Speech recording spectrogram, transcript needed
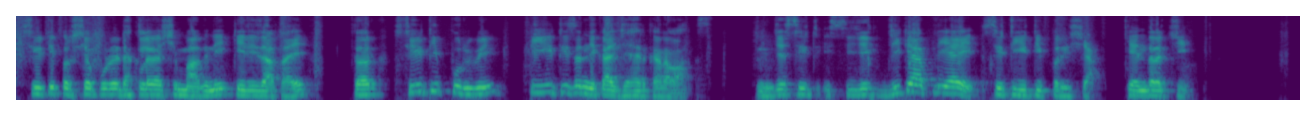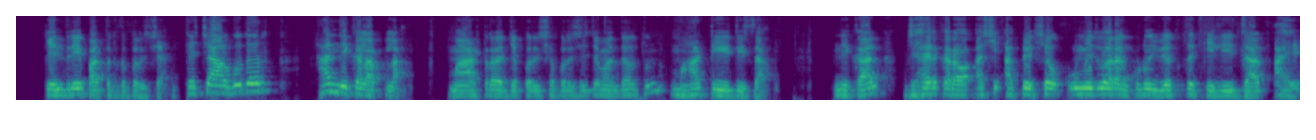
सीईटी परीक्षा पुढे ढकलावी अशी मागणी केली जात आहे. तर सीईटी पूर्वी टीईटीचा निकाल जाहीर करावा. म्हणजे सीटी जी काय काही आपली आहे सीटीईटी परीक्षा केंद्राची केंद्रीय पात्रता परीक्षा त्याच्या अगोदर हा निकाल आपला महाराष्ट्र राज्य परीक्षा परिषदेच्या माध्यमातून महा टीईटीचा निकाल जाहीर करावा अशी अपेक्षा उमेदवारांकडून व्यक्त केली जात आहे.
